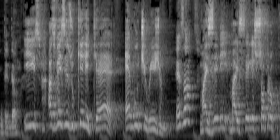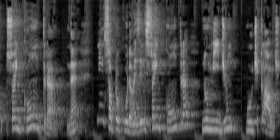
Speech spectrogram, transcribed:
entendeu? Isso. Às vezes o que ele quer é multi-region. Exato. Mas ele, mas ele só, procu- só encontra, né? Nem só procura, mas ele só encontra no Medium multi-cloud.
